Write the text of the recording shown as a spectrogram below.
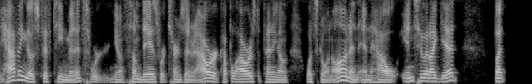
having those 15 minutes where, you know, some days where it turns into an hour, a couple hours, depending on what's going on and, and how into it I get, But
